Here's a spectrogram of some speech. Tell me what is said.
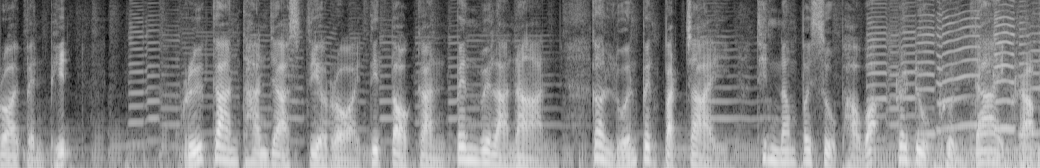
รอยด์เป็นพิษ หรือการทานยาสเตียรอยติดต่อกันเป็นเวลานาน ก็ล้วนเป็นปัจจัยที่นำไปสู่ภาวะกระดูกพรุนได้ครับ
